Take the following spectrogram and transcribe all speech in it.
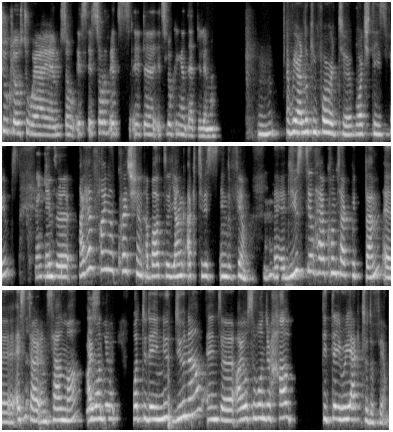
too close to where I am. So it's it's sort of it's it uh, it's looking at that dilemma. Mhm. And We are looking forward to watch these films. Thank you. And uh, I have final question about the young activists in the film. Mhm. Uh, do you still have contact with them, uh, Esther and Selma? I wonder what do they do now, and uh, I also wonder how did they react to the film?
